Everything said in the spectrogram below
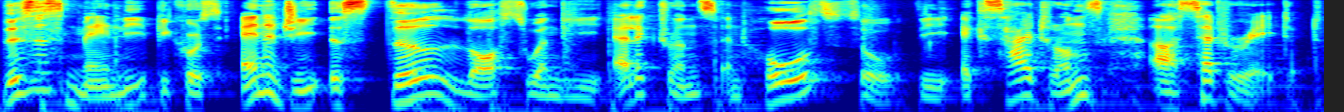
This is mainly because energy is still lost when the electrons and holes, so the excitons, are separated.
